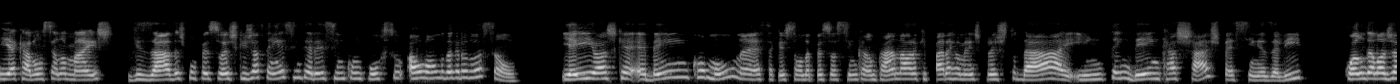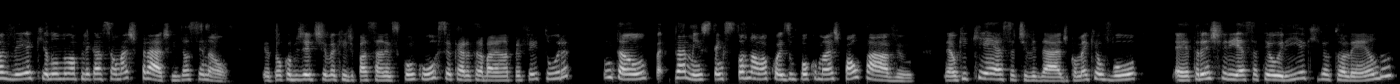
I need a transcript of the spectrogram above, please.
e acabam sendo mais visadas por pessoas que já têm esse interesse em concurso ao longo da graduação. E aí eu acho que é, é bem comum né, essa questão da pessoa se encantar na hora que para realmente para estudar e entender, encaixar as pecinhas ali, quando ela já vê aquilo numa aplicação mais prática. Então, assim, não, eu estou com o objetivo aqui de passar nesse concurso, eu quero trabalhar na prefeitura, então, para mim, isso tem que se tornar uma coisa um pouco mais palpável. Né? O que, que é essa atividade? Como é que eu vou é, transferir essa teoria que eu estou lendo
